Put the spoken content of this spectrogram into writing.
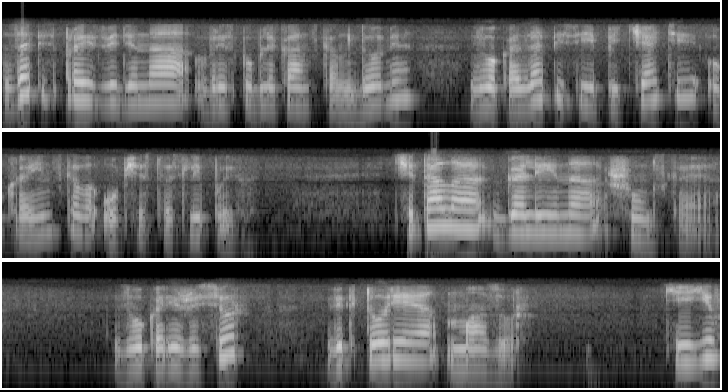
Запись произведена в Республиканском доме звукозаписи и печати Украинского общества слепых. Читала Галина Шумская. Звукорежиссер Виктория Мазур. Киев,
